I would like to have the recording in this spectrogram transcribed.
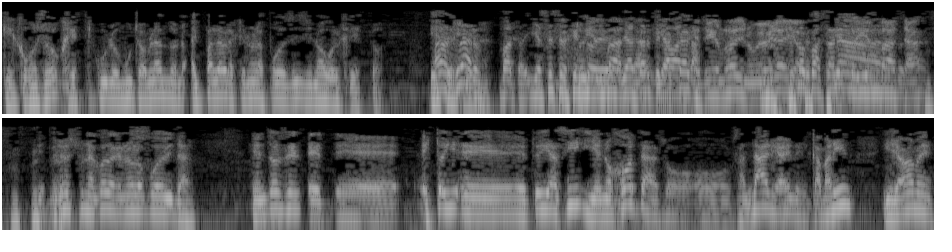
Que como yo gesticulo mucho hablando, no- hay palabras que no las puedo decir si no hago el gesto. Ah, claro, bata. Y haces el gesto de, bata, atarte la bata. que estoy en radio no me ve nadie. No pasa Estoy en nada. bata, pero es una cosa que no lo puedo evitar. Entonces, este, estoy eh, estoy así y en ojotas o, o sandalias en el camarín y llamame,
